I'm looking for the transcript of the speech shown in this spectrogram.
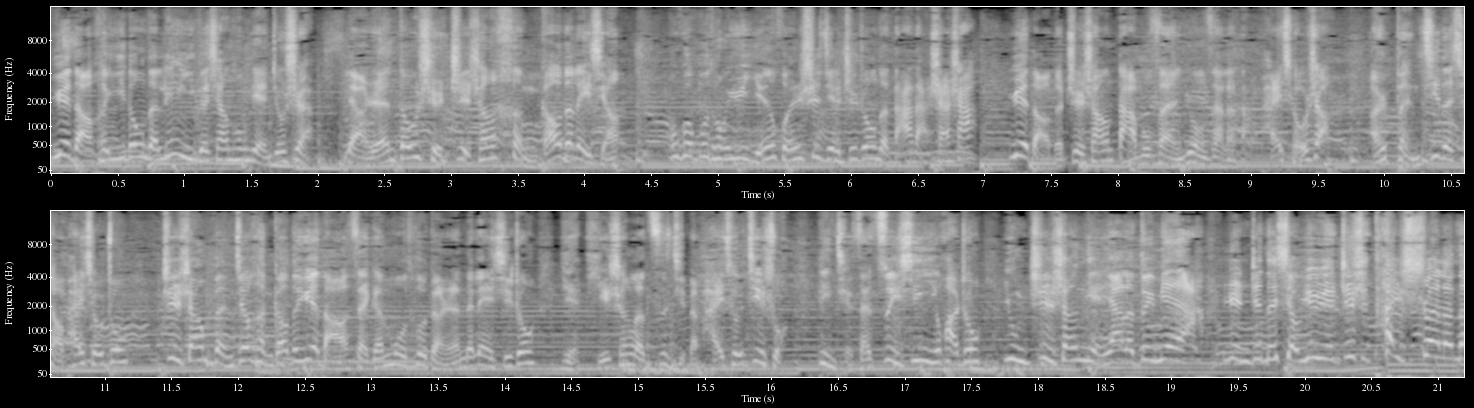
月岛和伊东的另一个相同点就是，两人都是智商很高的类型。不过，不同于银魂世界之中的打打杀杀，月岛的智商大部分用在了打排球上。而本季的小排球中，智商本就很高的月岛，在跟木兔等人的练习中，也提升了自己的排球技术，并且在最新一话中用智商碾压了对面啊！认真的小月月真是太帅了呢，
